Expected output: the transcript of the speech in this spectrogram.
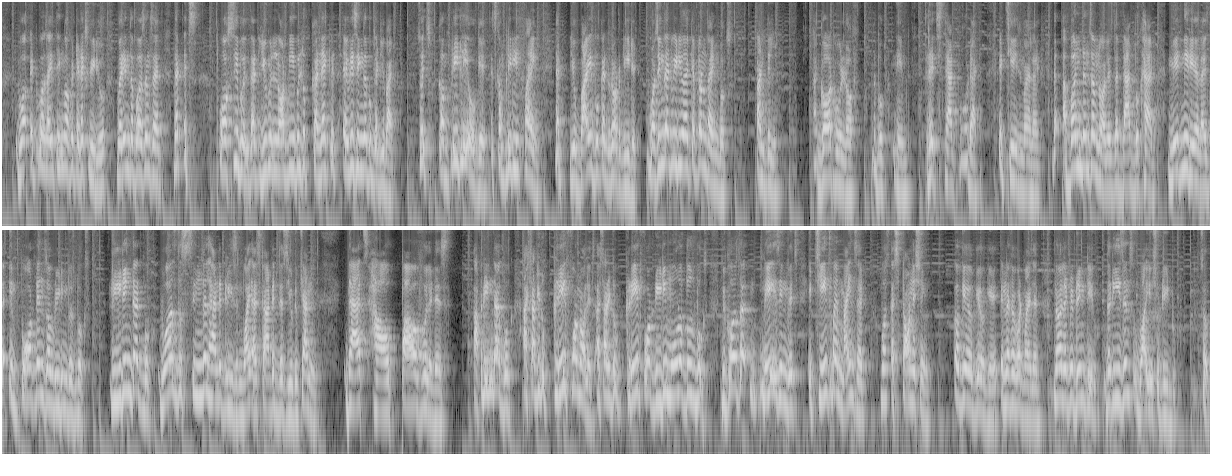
It was I think of a TEDx video wherein the person said that it's possible that you will not be able to connect with every single book that you buy. So it's completely okay. It's completely fine that you buy a book and do not read it. Watching that video, I kept on buying books until I got hold of the book named Rich Dad Poor Dad. It changed my life. The abundance of knowledge that that book had made me realize the importance of reading those books. Reading that book was the single handed reason why I started this YouTube channel. That's how powerful it is after reading that book, I started to crave for knowledge. I started to crave for reading more of those books because the ways in which it changed my mindset was astonishing. Okay, okay, okay. Enough about mindset. Now let me bring to you the reasons why you should read books. So,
